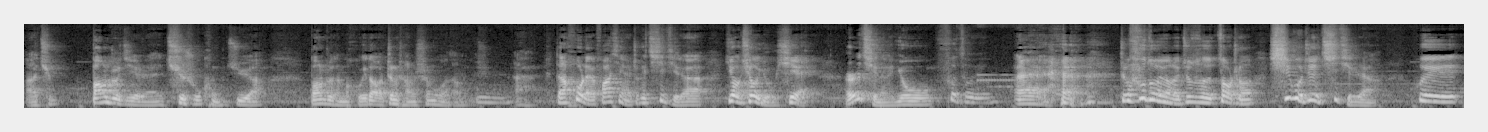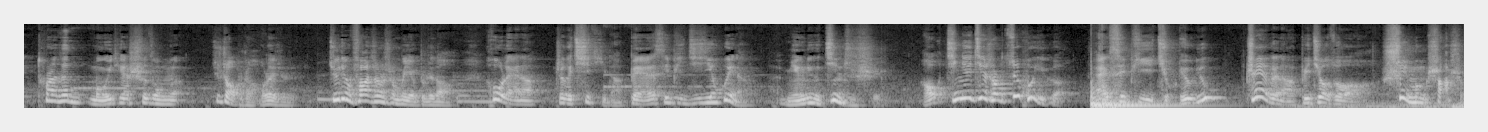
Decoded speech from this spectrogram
啊，去帮助这些人去除恐惧啊，帮助他们回到正常的生活当中去。哎，但后来发现这个气体的药效有限，而且呢有副作用。哎，这个副作用呢，就是造成吸过这个气体的人啊，会突然在某一天失踪了，就找不着了，就是究竟发生什么也不知道。后来呢，这个气体呢被 SCP 基金会呢明令禁止使用。好，今天介绍的最后一个 SCP 九六六，这个呢被叫做睡梦杀手，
